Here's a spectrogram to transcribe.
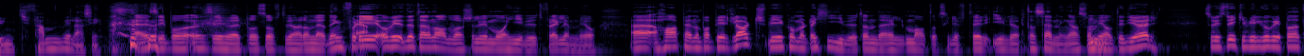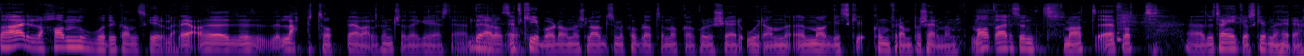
rundt fem, vil jeg si. Jeg vil si, på, si hør på så ofte vi har anledning. Fordi, og vi, Dette er en advarsel vi må hive ut, for det glemmer vi jo. Eh, ha penn og papir klart. Vi kommer til å hive ut en del matoppskrifter i løpet av sendinga, som vi alltid gjør. Så hvis du ikke vil gå glipp av dette her, ha noe du kan skrive med. Ja, eh, laptop er vel kanskje det greieste. Det er det også. Et keyboard av noe slag som er kobla til noe hvor du ser ordene magisk komme fram på skjermen. Mat er sunt. Mat er flott. Eh, Du trenger ikke å skrive ned dette,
